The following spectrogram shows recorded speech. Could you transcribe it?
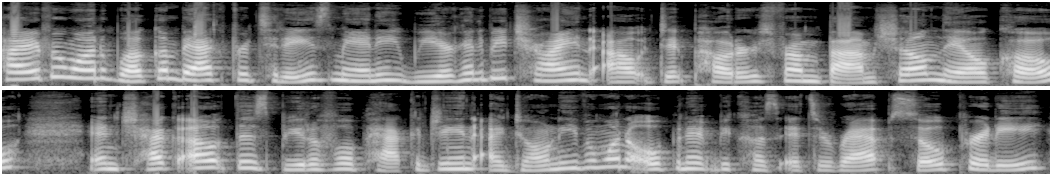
Hi everyone, welcome back for today's mani. We are going to be trying out dip powders from Bombshell Nail Co. And check out this beautiful packaging. I don't even want to open it because it's wrapped so pretty.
